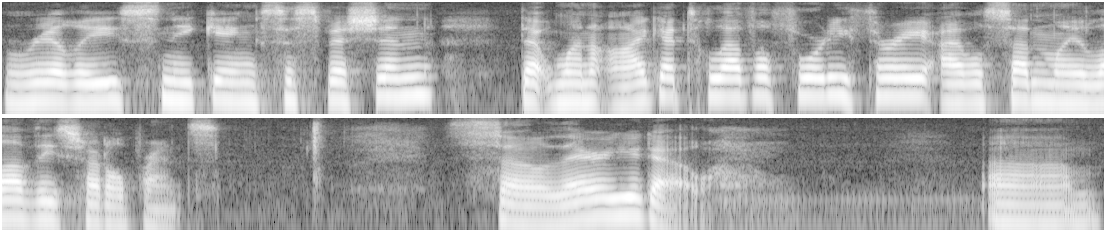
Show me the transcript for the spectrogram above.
really sneaking suspicion that when I get to level 43, I will suddenly love these turtle prints. So there you go. Um,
